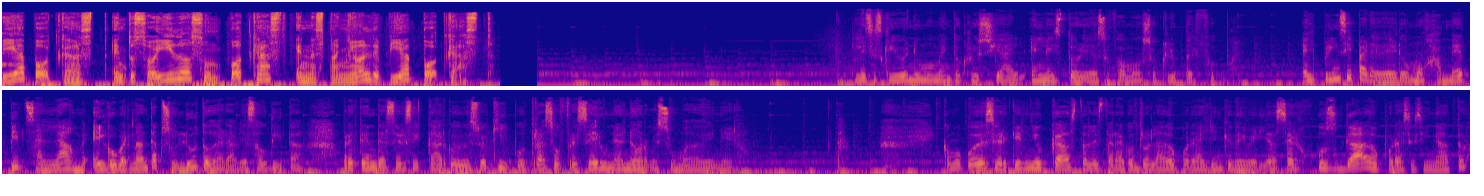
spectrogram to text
Pia Podcast, en tus oídos un podcast en español de Pia Podcast. Les escribo en un momento crucial en la historia de su famoso club del fútbol. El príncipe heredero Mohammed bin Salam, el gobernante absoluto de Arabia Saudita, pretende hacerse cargo de su equipo tras ofrecer una enorme suma de dinero. ¿Cómo puede ser que el Newcastle estará controlado por alguien que debería ser juzgado por asesinato?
